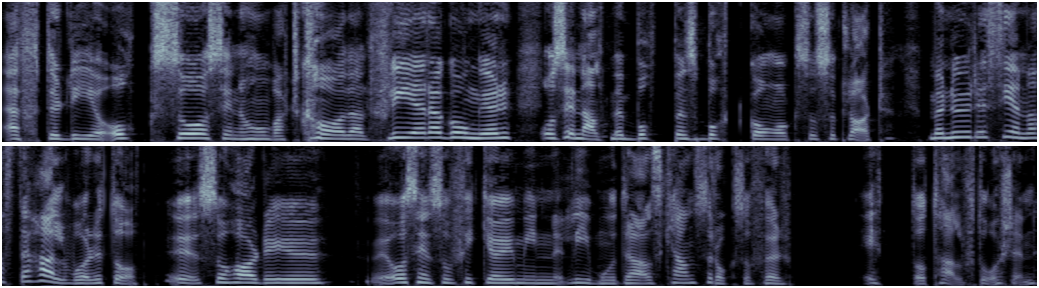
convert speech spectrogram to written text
efter det också. Sen har hon varit skadad flera gånger och sen allt med Boppens bortgång också såklart. Men nu det senaste halvåret då eh, så har det ju, och sen så fick jag ju min livmoderhalscancer också för ett och ett halvt år sedan.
